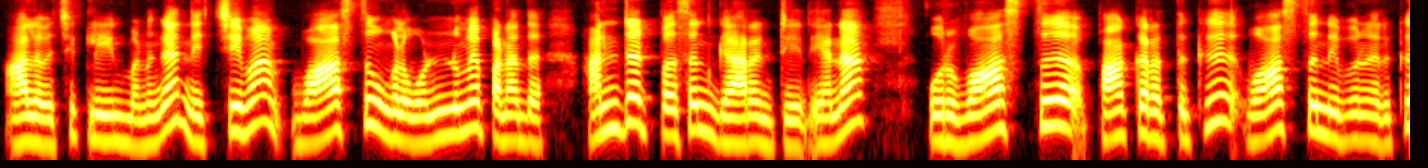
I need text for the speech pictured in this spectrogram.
ஆளை வச்சு க்ளீன் பண்ணுங்கள் நிச்சயமாக வாஸ்து உங்களை ஒன்றுமே பண்ணாது. Hundred percent guaranteed. ஏன்னா ஒரு வாஸ்து பார்க்குறதுக்கு வாஸ்து நிபுணருக்கு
